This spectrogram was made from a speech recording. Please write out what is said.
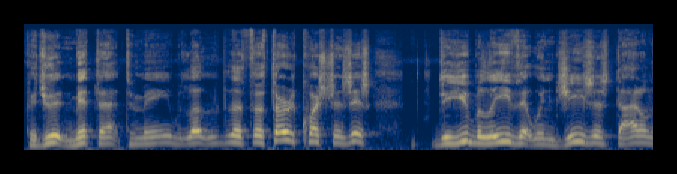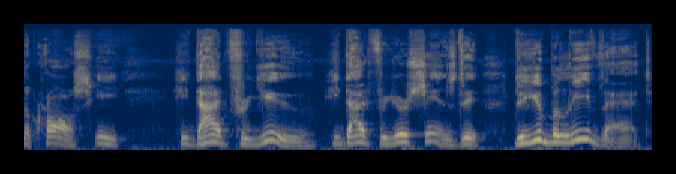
Could you admit that to me? The, the third question is this: Do you believe that when Jesus died on the cross, he he died for you? He died for your sins. Do do you believe that?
